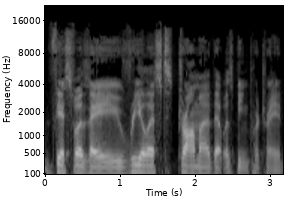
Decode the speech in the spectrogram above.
this was a realist drama that was being portrayed?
